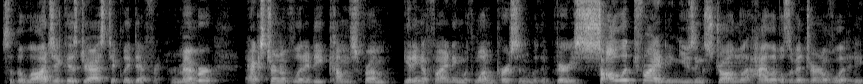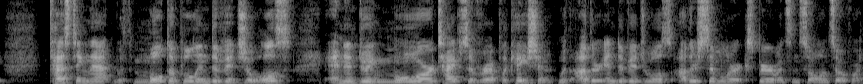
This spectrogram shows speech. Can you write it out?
So the logic is drastically different. Remember, external validity comes from getting a finding with one person with a very solid finding using strong high levels of internal validity, testing that with multiple individuals, and then doing more types of replication with other individuals, other similar experiments, and so on and so forth.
